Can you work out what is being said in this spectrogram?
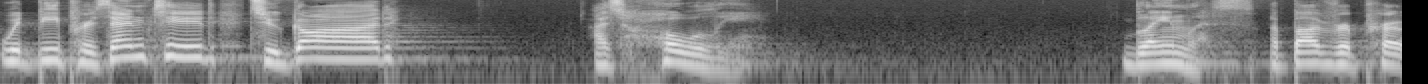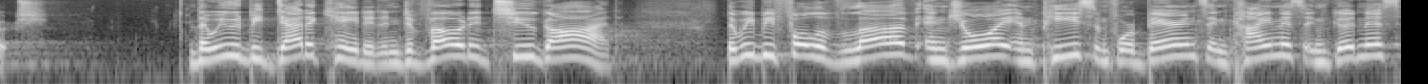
would be presented to God as holy, blameless, above reproach. That we would be dedicated and devoted to God, that we'd be full of love and joy and peace and forbearance and kindness and goodness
